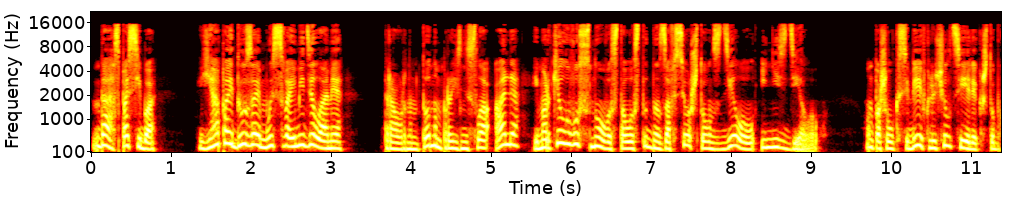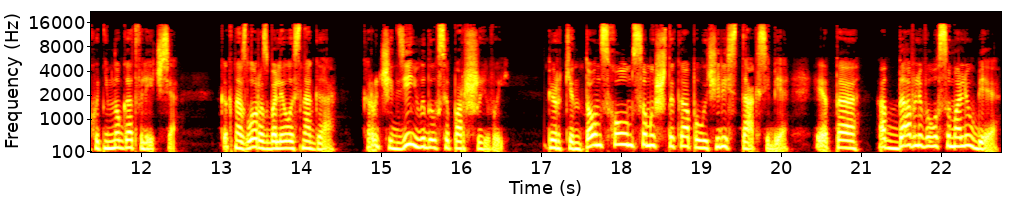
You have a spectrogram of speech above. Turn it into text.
«Да, спасибо». «Я пойду займусь своими делами», — траурным тоном произнесла Аля, и Маркелову снова стало стыдно за все, что он сделал и не сделал. Он пошел к себе и включил телек, чтобы хоть немного отвлечься. Как назло разболелась нога. Короче, день выдался паршивый. Перкинтон с Холмсом из штыка получились так себе. Это отдавливало самолюбие.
